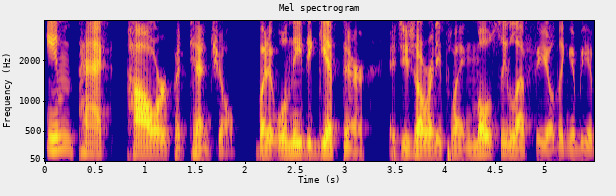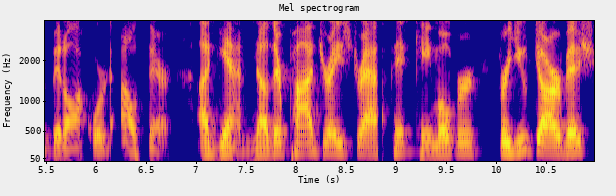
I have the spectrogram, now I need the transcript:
impact power potential, but it will need to get there as he's already playing mostly left field and can be a bit awkward out there. Again, another Padres draft pick came over for you, Darvish.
